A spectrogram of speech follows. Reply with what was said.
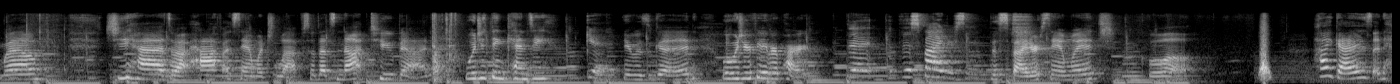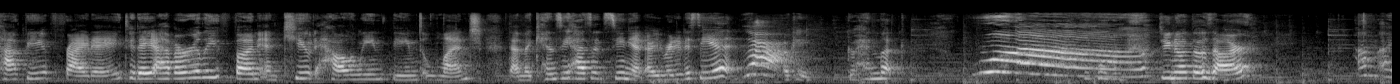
well, she has about half a sandwich left, so that's not too bad. What'd you think, Kenzie? Good. It was good. What was your favorite part? The, the spider sandwich. The spider sandwich? Cool. Hi guys and happy Friday. Today I have a really fun and cute Halloween themed lunch that Mackenzie hasn't seen yet. Are you ready to see it? Yeah. Okay, go ahead and look. Whoa! Do you know what those are? um, I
